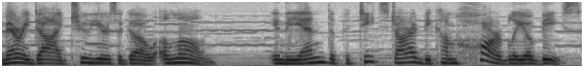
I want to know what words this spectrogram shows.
Mary died two years ago alone. In the end, the petite star had become horribly obese.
